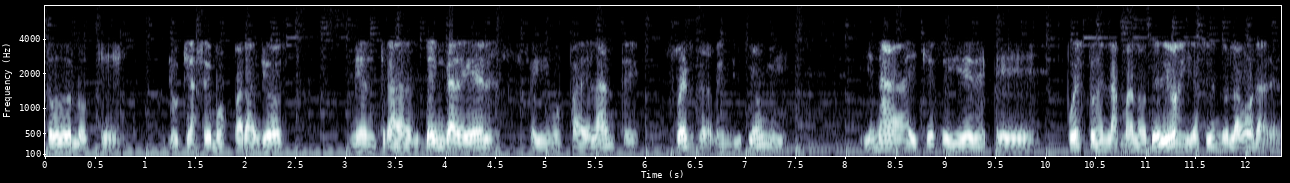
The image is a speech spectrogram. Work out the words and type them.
todo lo que, lo que hacemos para Dios, mientras venga de Él, seguimos para adelante, fuerza, bendición y, y nada, hay que seguir eh, puestos en las manos de Dios y haciendo la obra de Él.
